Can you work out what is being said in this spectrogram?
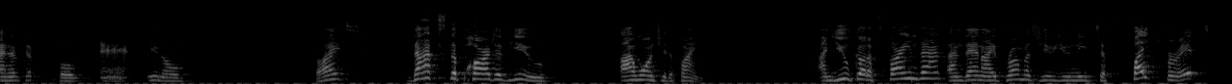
and I'm just vote, eh, you know, right? That's the part of you I want you to find. And you've got to find that, and then I promise you, you need to fight for it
